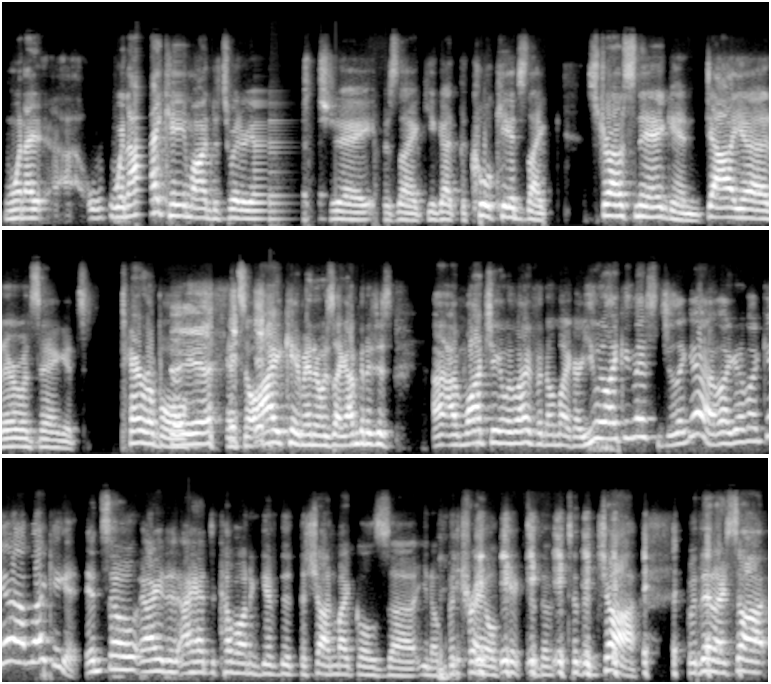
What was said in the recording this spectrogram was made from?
when I when I came onto Twitter yesterday, it was like you got the cool kids like Straussnig and Dahlia, and everyone's saying it's terrible. Yeah. and so I came in and was like, I'm gonna just I, am watching it with my wife, and I'm like, "Are you liking this?" And she's like, "Yeah." I'm like, "I'm like, yeah, I'm liking it." And so I had to, I had to come on and give the, the Shawn Michaels, uh, you know, betrayal kick to the to the jaw. But then I saw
